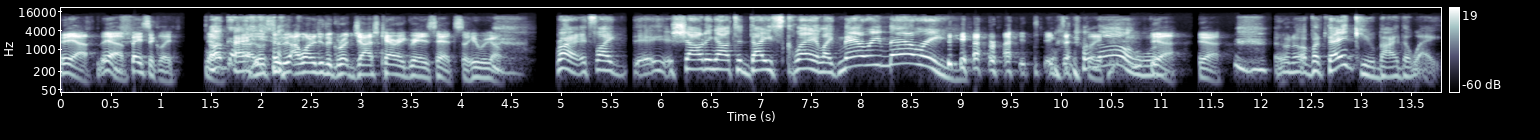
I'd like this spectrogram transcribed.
yeah, yeah. Basically. Yeah. Okay. Uh, let's do the, I want to do the Josh Cary greatest hits. So here we go. right? It's like uh, shouting out to Dice Clay, like Mary, Mary. yeah, right. Exactly. Yeah, yeah. I don't know, but thank you, by the way.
